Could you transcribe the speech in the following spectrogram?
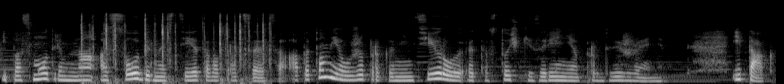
и посмотрим на особенности этого процесса, а потом я уже прокомментирую это с точки зрения продвижения. Итак,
